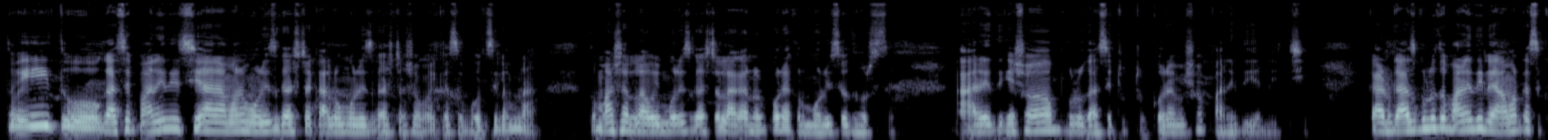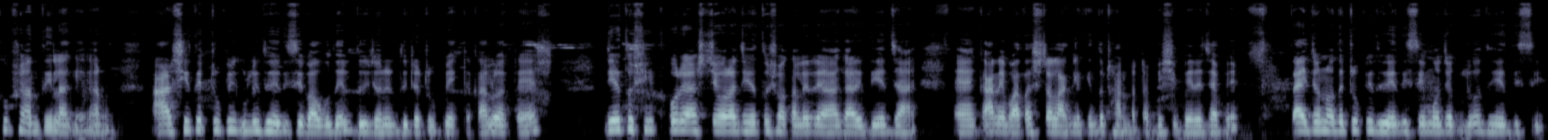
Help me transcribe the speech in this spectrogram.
তো এই তো গাছে পানি দিচ্ছি, আর আমার মরিচ গাছটা, কালো মরিচ গাছটা সবাই কাছে বলছিলাম না। তো মাসাল্লাহ ওই মরিচ গাছটা লাগানোর পর এখন মরিচও ধরছে। আর এদিকে সবগুলো গাছে টুকটুক করে আমি সব পানি দিয়ে নিচ্ছি। কারণ গাছগুলো তো পানি দিলে আমার কাছে খুব শান্তি লাগে। কারণ আর শীতের টুপিগুলি ধুয়ে দিছি বাবুদের, দুইজনের দুইটা টুপি, একটা কালো, একটা অ্যাশ। যেহেতু শীত পরে আসছে, ওরা যেহেতু সকালে রে- গাড়ি দিয়ে যায় কানে বাতাসটা লাগলে কিন্তু ঠান্ডাটা বেশি বেড়ে যাবে। তাই জন্য ওদের টুপি ধুয়ে দিছি, মোজাগুলিও ধুয়ে দিছি।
